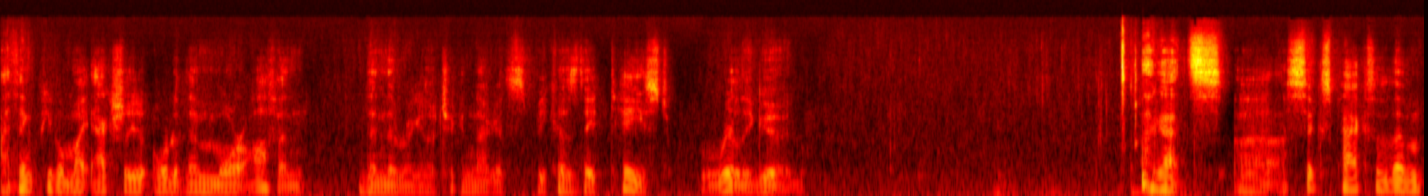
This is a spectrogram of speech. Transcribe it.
I think people might actually order them more often than the regular chicken nuggets because they taste really good. I got uh, six packs of them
